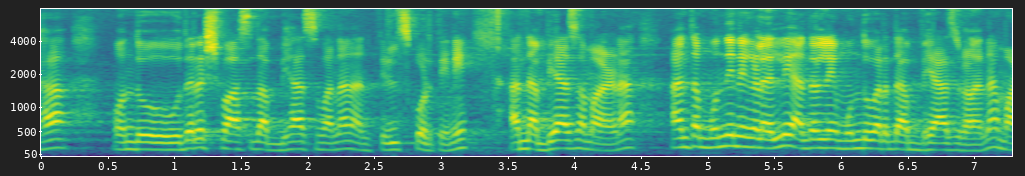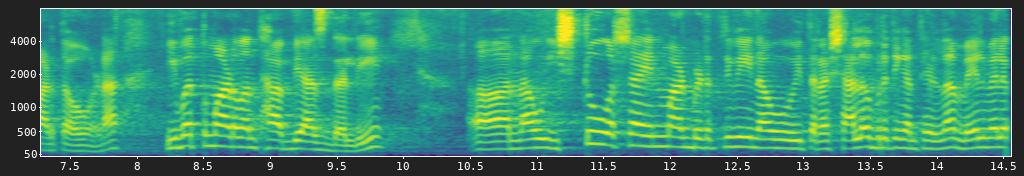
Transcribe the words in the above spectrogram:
ಸರಳವಾಗಿರುವಂತಹ ಒಂದು ಉದರ ಶ್ವಾಸದ ಅಭ್ಯಾಸವನ್ನು ನಾನು ತಿಳಿಸ್ಕೊಡ್ತೀನಿ. ಅದನ್ನ ಅಭ್ಯಾಸ ಮಾಡೋಣ. ಅಂತ ಮುಂದಿನಗಳಲ್ಲಿ ದಿನಗಳಲ್ಲಿ ಅದರಲ್ಲಿ ಮುಂದುವರೆದ ಅಭ್ಯಾಸಗಳನ್ನು ಮಾಡ್ತಾ ಹೋಗೋಣ. ಇವತ್ತು ಮಾಡುವಂಥ ಅಭ್ಯಾಸದಲ್ಲಿ ನಾವು ಇಷ್ಟು ವರ್ಷ ಏನು ಮಾಡಿಬಿಡ್ತೀವಿ ನಾವು ಈ ಥರ ಶಾಲೋ ಬ್ರೀತಿಂಗ್ ಅಂತ ಹೇಳಿದ ಮೇಲ್ಮೇಲೆ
